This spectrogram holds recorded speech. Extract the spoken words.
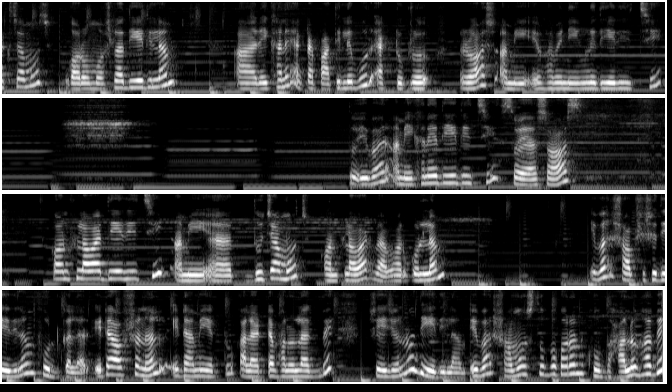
এক চামচ, গরম মশলা দিয়ে দিলাম। আর এখানে একটা পাতিলেবুর এক টুকরো রস আমি এভাবে নিংড়ে দিয়ে দিচ্ছি। তো এবার আমি এখানে দিয়ে দিচ্ছি সয়া সস। কর্নফ্লাওয়ার দিয়ে দিচ্ছি। আমি দু চামচ কর্নফ্লাওয়ার ব্যবহার করলাম। এবার সব শেষে দিয়ে দিলাম ফুড কালার এটা অপশনাল এটা আমি একটু কালারটা ভালো লাগবে, সেই জন্য দিয়ে দিলাম। এবার সমস্ত উপকরণ খুব ভালোভাবে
